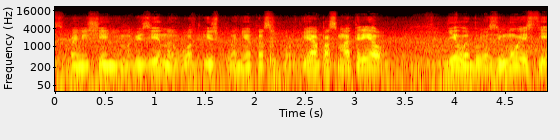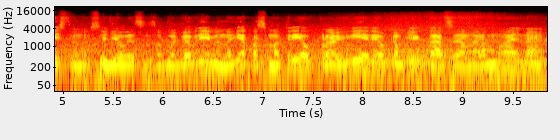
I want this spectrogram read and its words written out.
в помещении магазина вот Иж Планета Спорт. Я посмотрел, дело было зимой, естественно, все делается заблаговременно. Я посмотрел, проверил, комплектация нормальная,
